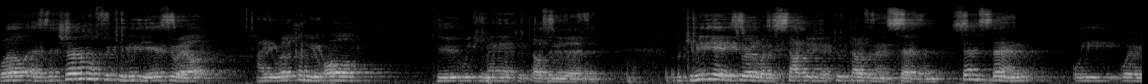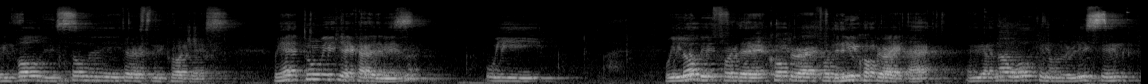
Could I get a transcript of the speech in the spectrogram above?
Well, as the chairman of Wikimedia Israel, I welcome you all to Wikimania 2011. Wikimedia Israel was established in 2007. Since then, we were involved in so many interesting projects. We had two wiki academies. We, we lobbied for the, copyright, for the new Copyright Act, and we are now working on releasing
